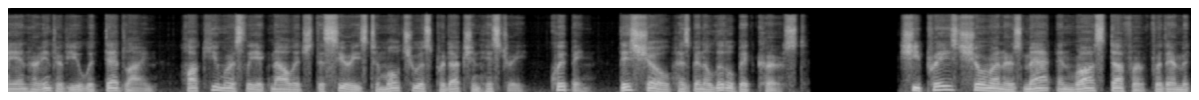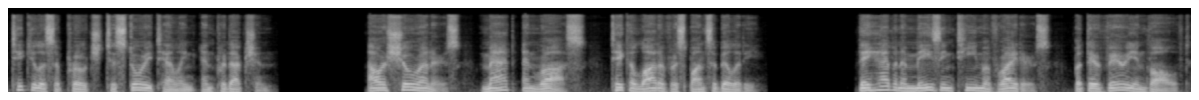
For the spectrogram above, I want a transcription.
In her interview with Deadline, Hawke humorously acknowledged the series' tumultuous production history, quipping, this show has been a little bit cursed. She praised showrunners Matt and Ross Duffer for their meticulous approach to storytelling and production. Our showrunners, Matt and Ross, take a lot of responsibility. They have an amazing team of writers, but they're very involved,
